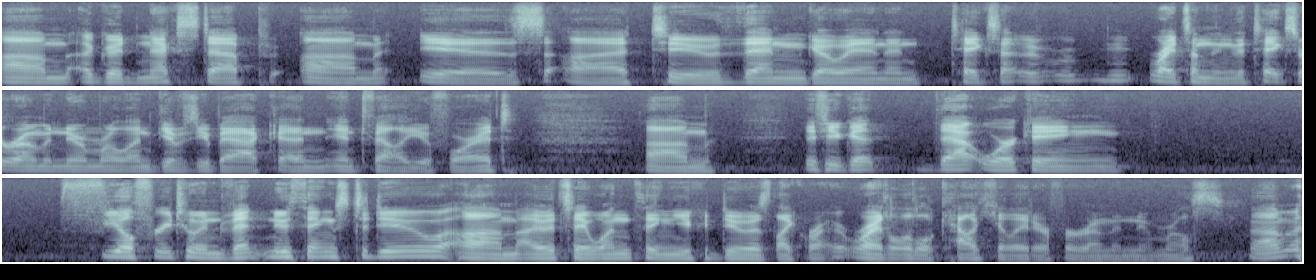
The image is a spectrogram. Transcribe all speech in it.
um, a good next step um, is uh, to then go in and take some, write something that takes a Roman numeral and gives you back an int value for it. Um, if you get that working, feel free to invent new things to do. Um, I would say one thing you could do is like write, a little calculator for Roman numerals. Um,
